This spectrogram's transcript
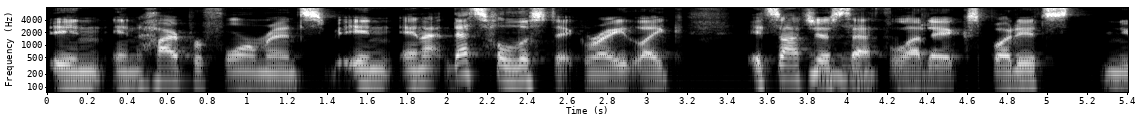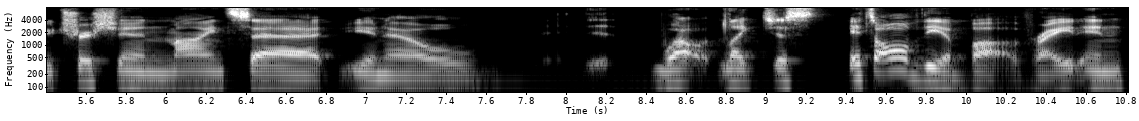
in in high performance in and that's holistic right like it's not just mm-hmm. athletics but it's nutrition mindset you know well like just it's all of the above right and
